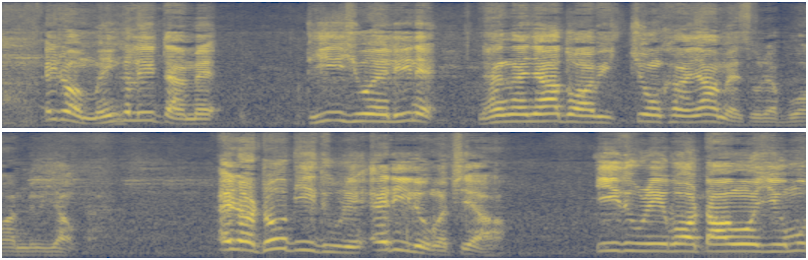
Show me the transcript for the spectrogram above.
။အဲ့တော့မိန်းကလေးတန်မဲ့ဒီအရွယ်လေးနဲ့နိုင်ငံသားသွားပြီးကြုံခံရမယ်ဆိုတဲ့ဘဝမျိုးရောက်တာ။အဲ့တော့တို့ပြည်သူတွေအဲ့ဒီလိုမဖြစ်အောင်ပြည်သူတွေပေါ်တာဝန်ယူမှု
